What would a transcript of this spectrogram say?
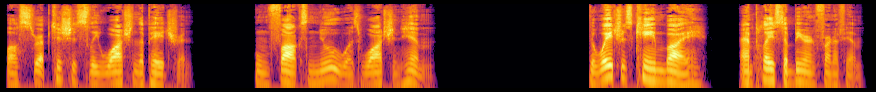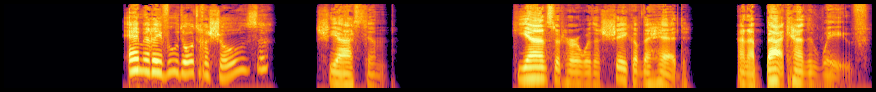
while surreptitiously watching the patron, whom Fox knew was watching him. The waitress came by and placed a beer in front of him. Aimerez-vous d'autre chose? She asked him. He answered her with a shake of the head and a backhanded wave.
